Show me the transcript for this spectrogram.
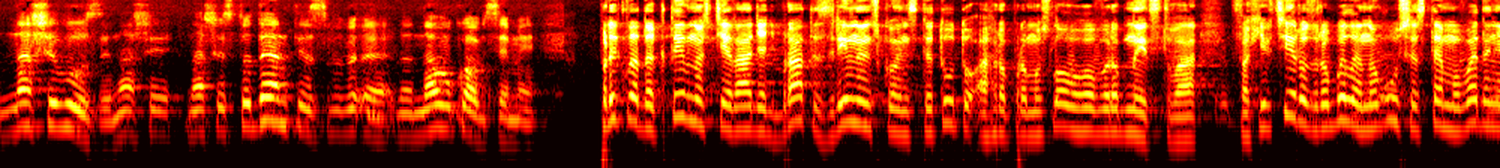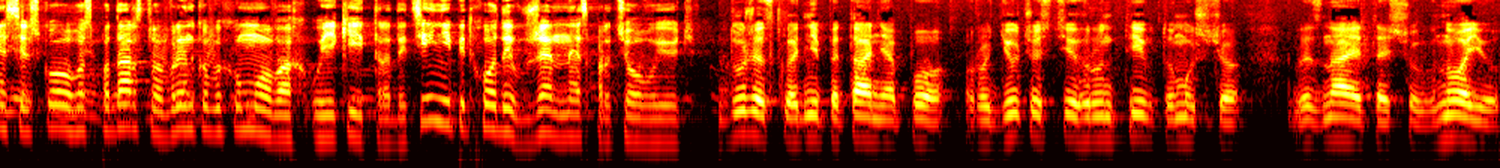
наші вузи, наші, наші студенти з науковцями. Приклад активності радять брати з Рівненського інституту агропромислового виробництва. Фахівці розробили нову систему ведення сільського господарства в ринкових умовах, у якій традиційні підходи вже не спрацьовують. Дуже складні питання по родючості ґрунтів, тому що ви знаєте, що гною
